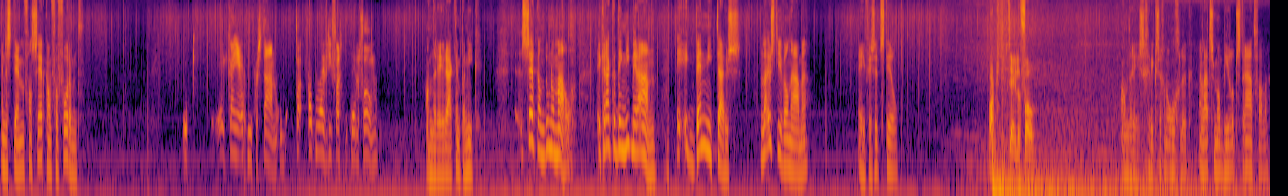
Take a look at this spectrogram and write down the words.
En de stem van Serkan vervormt. Ik, ik kan je echt niet verstaan. Pa, pak nou even die vaste telefoon. André raakt in paniek. Serkan, doe normaal. Ik raak dat ding niet meer aan. Ik, ben niet thuis. Luister je wel naar me? Even is het stil. Pak die telefoon. André schrikt zich een ongeluk en laat zijn mobiel op straat vallen.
